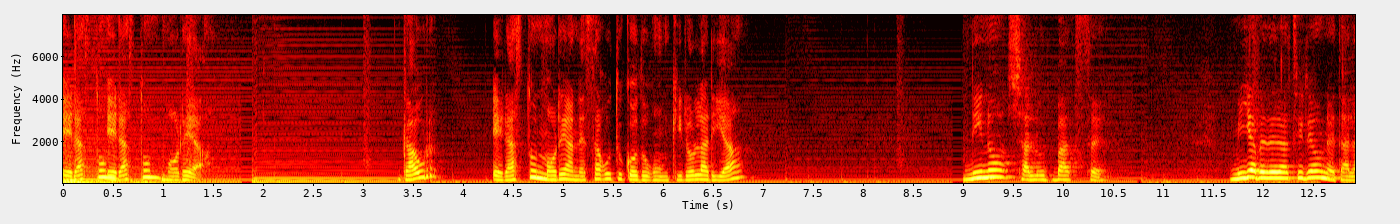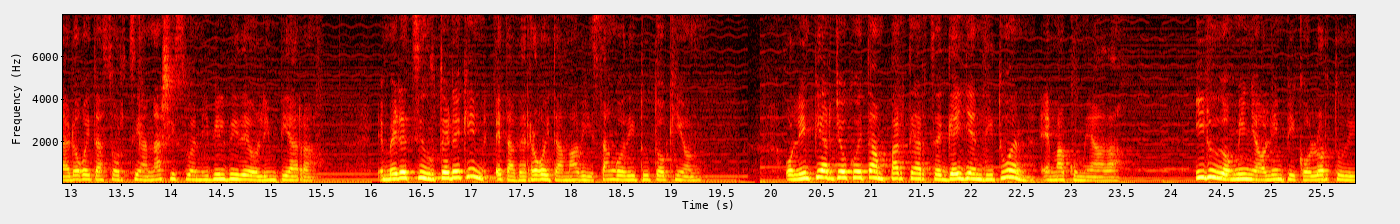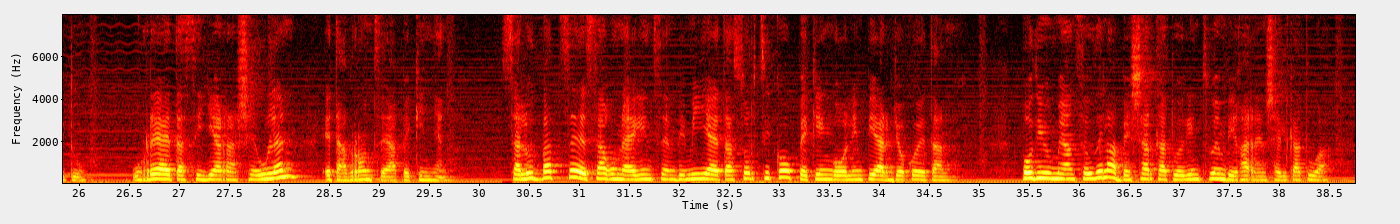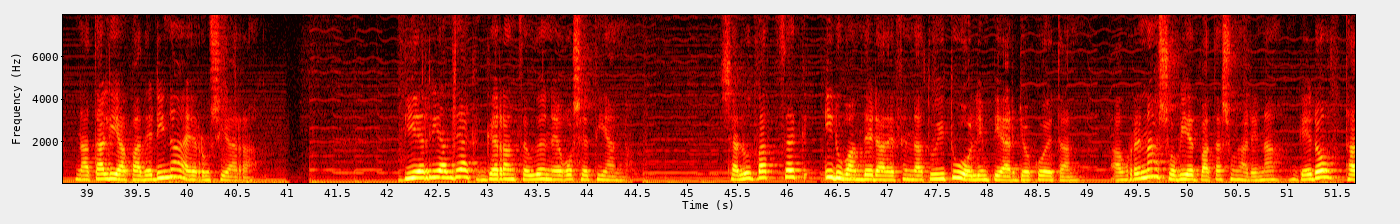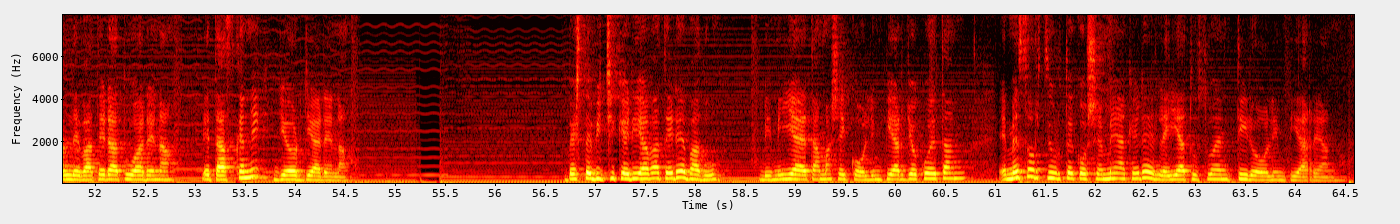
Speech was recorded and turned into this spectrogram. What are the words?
Eraztun, eraztun morea. Gaur, eraztun morean ezagutuko dugun kirolaria, Nino Salut bat ze. Mila bederatzireun eta larogeita zortzian hasi zuen ibilbide olimpiarra. Emeretzi urterekin eta berrogeita amabi izango ditu tokion. Olimpiar jokoetan parte hartze gehien dituen emakumea da. Hiru domina olimpiko lortu ditu. Urrea eta zilarra seulen eta brontzea pekinen. Salut batze ezaguna egin zen 2000 eta zortziko Pekingo Olimpiar jokoetan. Podiumean zeudela besarkatu egin zuen bigarren sailkatua, Natalia Paderina errusiarra. Bi herrialdeak gerran zeuden egosetian. Salut batzek hiru bandera defendatu ditu Olimpiar jokoetan. Aurrena Sobiet batasunarena, gero talde bateratuarena eta azkenik Georgiarena. Beste bitxikeria bat ere badu, 2000 eta amaseiko Olimpiar jokoetan, emezortzi urteko semeak ere lehiatu zuen tiro olimpiarrean.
